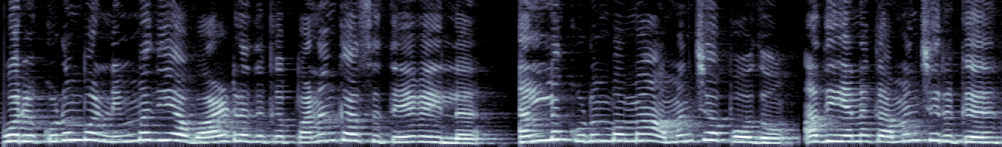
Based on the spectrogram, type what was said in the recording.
ஒரு குடும்பம் நிம்மதியா வாழ்றதுக்கு பணம் காசு தேவையில்லை. நல்ல குடும்பமா அமைஞ்சா போதும். அது எனக்கு அமைஞ்சிருக்கு.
